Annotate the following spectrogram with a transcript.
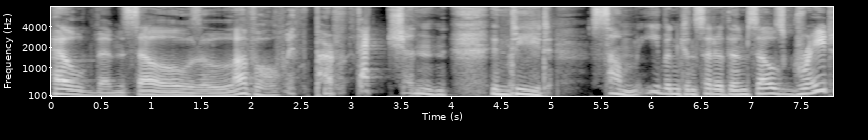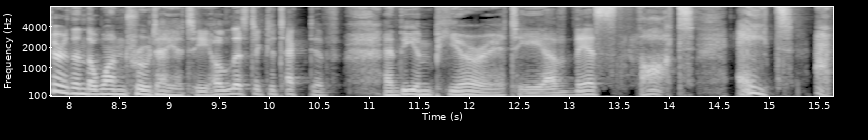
held themselves level with perfection. Indeed, some even consider themselves greater than the one true deity, holistic detective, and the impurity of this thought ate at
